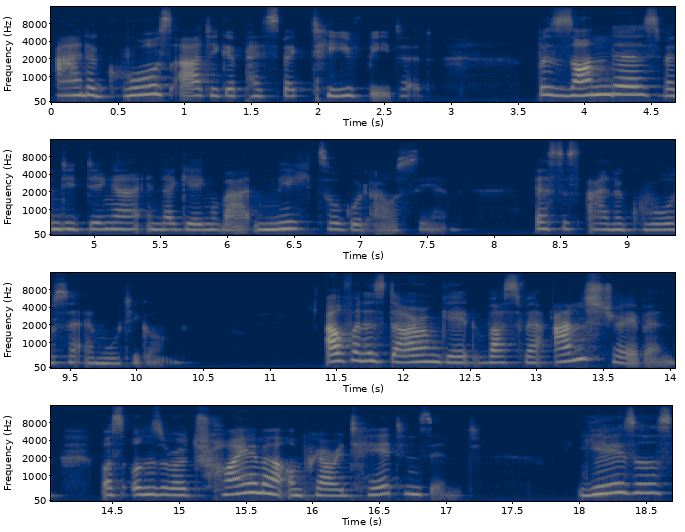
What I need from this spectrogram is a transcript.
eine großartige Perspektive bietet. Besonders wenn die Dinge in der Gegenwart nicht so gut aussehen es ist eine große Ermutigung. Auch wenn es darum geht, was wir anstreben, was unsere Träume und Prioritäten sind. Jesus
